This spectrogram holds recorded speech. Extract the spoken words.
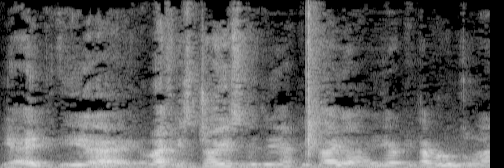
ya ya life is choice gitu ya kita ya ya kita beruntunglah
